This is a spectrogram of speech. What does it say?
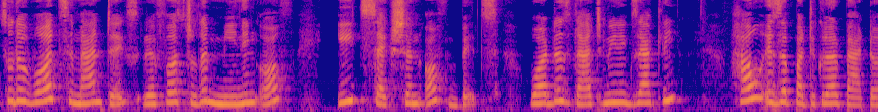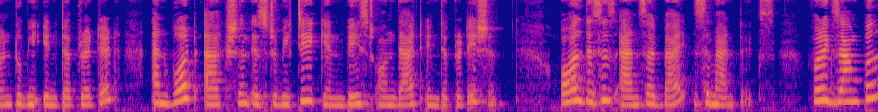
So the word semantics refers to the meaning of each section of bits. What does that mean exactly? How is a particular pattern to be interpreted and what action is to be taken based on that interpretation? All this is answered by semantics. For example,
